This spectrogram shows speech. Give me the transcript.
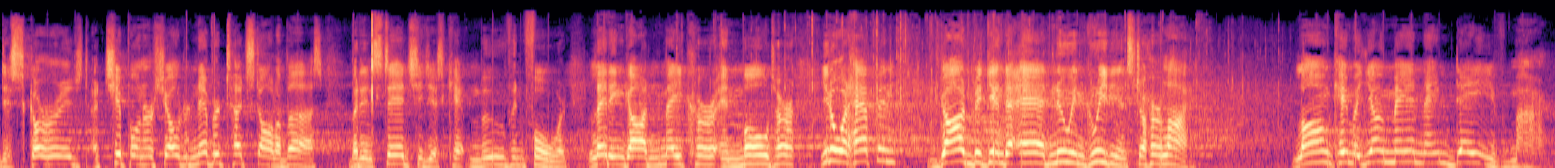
discouraged, a chip on her shoulder, never touched all of us, but instead she just kept moving forward, letting God make her and mold her. You know what happened? God began to add new ingredients to her life. Long came a young man named Dave Meyer.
